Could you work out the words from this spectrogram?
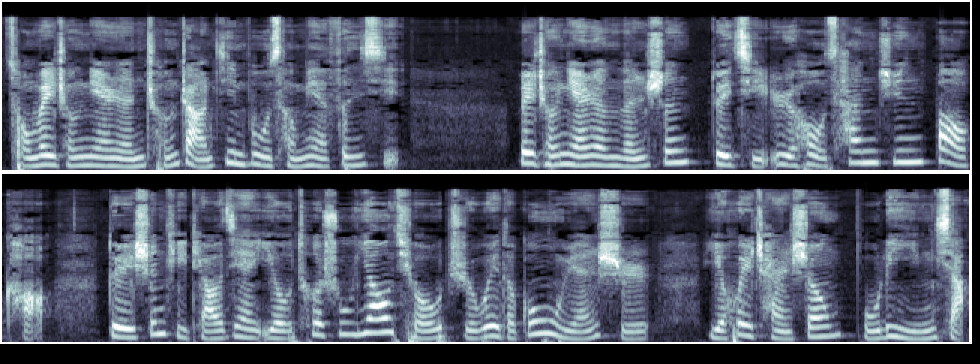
从未成年人成长进步层面分析。未成年人纹身对其日后参军报考、对身体条件有特殊要求职位的公务员时，也会产生不利影响。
